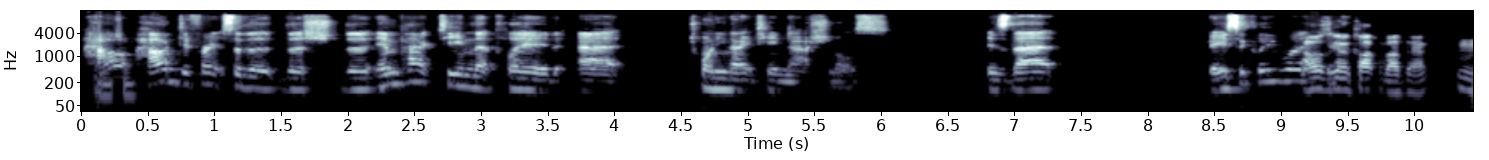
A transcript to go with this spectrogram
How Gotcha. how different? So the the the Impact team that played at 2019 Nationals is that basically what I was going to talk about that. Hmm.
